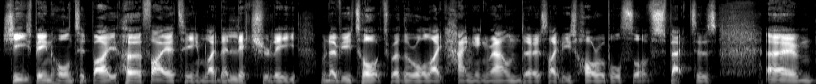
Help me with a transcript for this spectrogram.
She's being haunted by her fire team. Like they're literally, whenever you talk to her, they're all like hanging around her. It's like these horrible sort of specters. Um,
